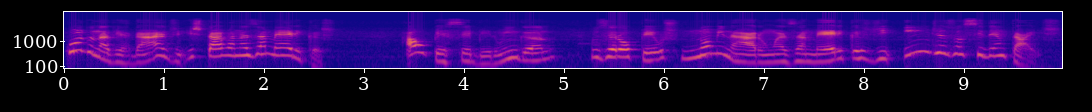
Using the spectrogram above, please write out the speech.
quando na verdade estava nas Américas. Ao perceber o engano, os europeus nominaram as Américas de Índias Ocidentais.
